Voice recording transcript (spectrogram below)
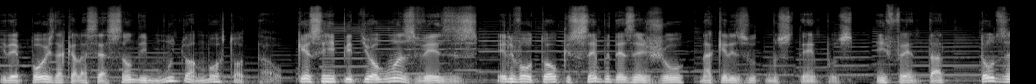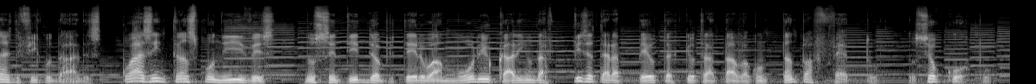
E depois daquela sessão de muito amor total, que se repetiu algumas vezes, ele voltou ao que sempre desejou naqueles últimos tempos: enfrentar todas as dificuldades, quase intransponíveis, no sentido de obter o amor e o carinho da fisioterapeuta que o tratava com tanto afeto no seu corpo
